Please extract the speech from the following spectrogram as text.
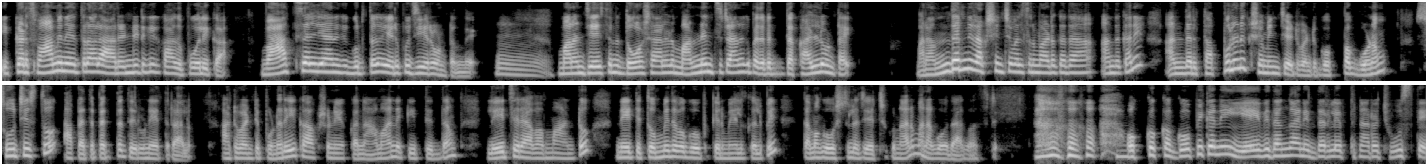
ఇక్కడ స్వామి నేత్రాలు ఆ రెండిటికి కాదు పోలిక. వాత్సల్యానికి గుర్తుగా ఎరుపు చీర ఉంటుంది. మనం చేసిన దోషాలను మన్నించడానికి పెద్ద పెద్ద కళ్ళు ఉంటాయి మనందరినీ రక్షించవలసిన వాడు కదా! అందుకని అందరి తప్పులను క్షమించేటువంటి గొప్ప గుణం సూచిస్తూ ఆ పెద్ద పెద్ద తిరునేత్రాలు. అటువంటి పునరీకాక్షుని యొక్క నామాన్ని కీర్తిద్దాం. లేచి రావమ్మ అంటూ నేటి తొమ్మిదవ గోపికను మేలు కలిపి తమ గోష్ఠిలో చేర్చుకున్నారు మన గోదాగోష్ఠి. ఒక్కొక్క గోపికని ఏ విధంగా నిద్రలేపుతున్నారో చూస్తే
